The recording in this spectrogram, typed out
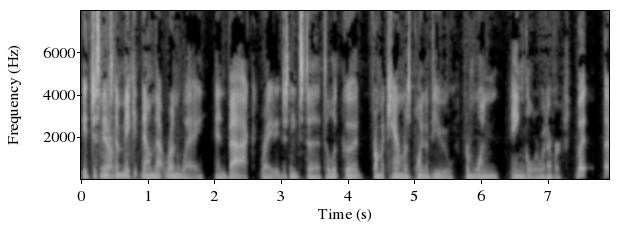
It just needs Yeah. to make it down that runway and back, right? It just needs to to look good from a camera's point of view, from one angle or whatever. But uh,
